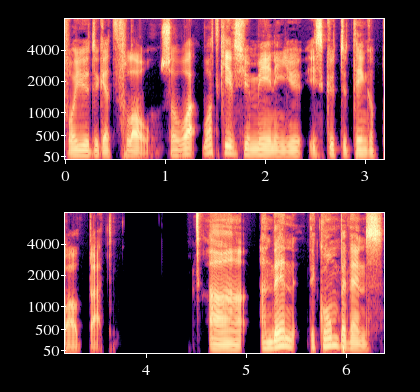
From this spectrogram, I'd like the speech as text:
for you to get flow. So, what, what gives you meaning? You, it's good to think about that. Uh, and then the competence.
